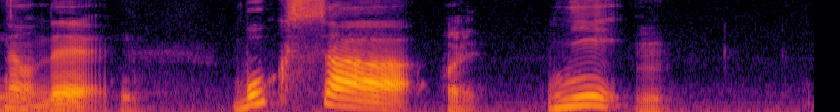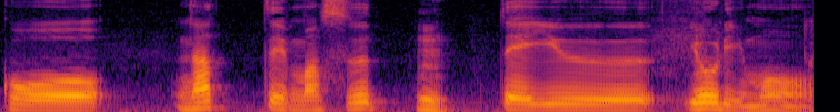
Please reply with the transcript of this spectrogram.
い、なのでボクサーにこうなってますっていうよりも、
